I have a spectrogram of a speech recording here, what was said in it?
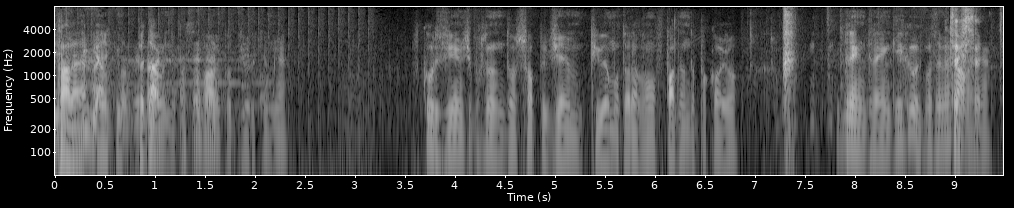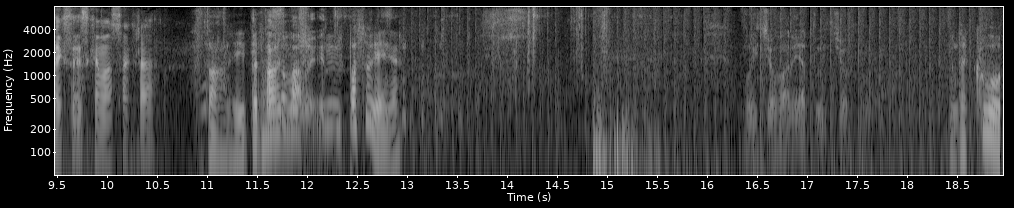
Stare, a wbijam jak mi sobie, pedały tak? nie pasowały pod biurkiem, nie? Wkurwiłem się, poszedłem do szopy, wziąłem piłę motorową, wpadłem do pokoju. Dręk, dręk i chuj, potem Teksa, wiadomo, nie? teksańska masakra. Stary, i pytałem, Pasowały. i pasuje, nie? Wójcio wariatujcio, kurwa. Mówię, kur...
